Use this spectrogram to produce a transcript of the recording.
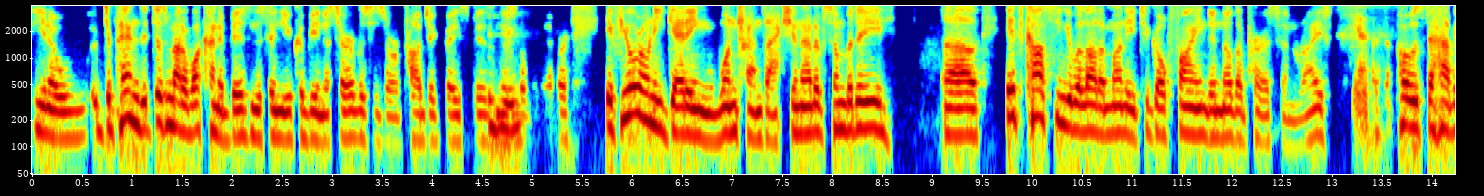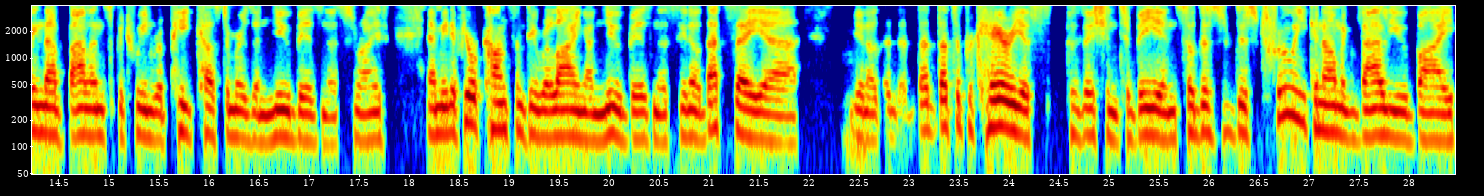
you know depend it doesn't matter what kind of business and you could be in a services or a project based business mm-hmm. or whatever if you're only getting one transaction out of somebody uh, it's costing you a lot of money to go find another person, right? Yes. As opposed to having that balance between repeat customers and new business, right? I mean, if you're constantly relying on new business, you know, that's a, uh, you know, that, that's a precarious position to be in. So there's there's true economic value by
